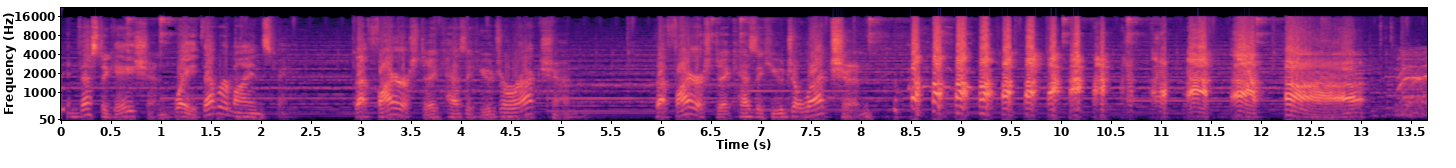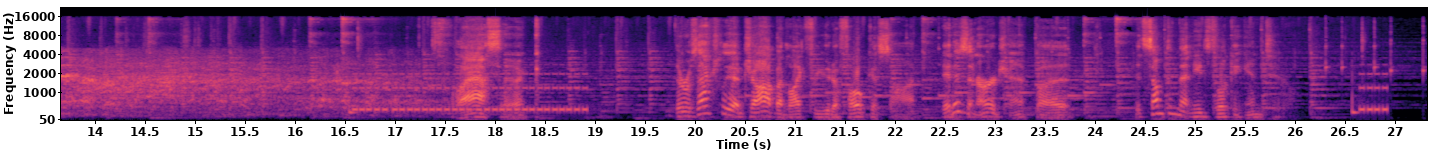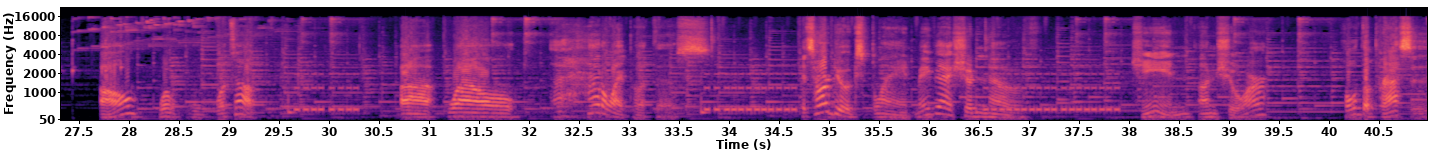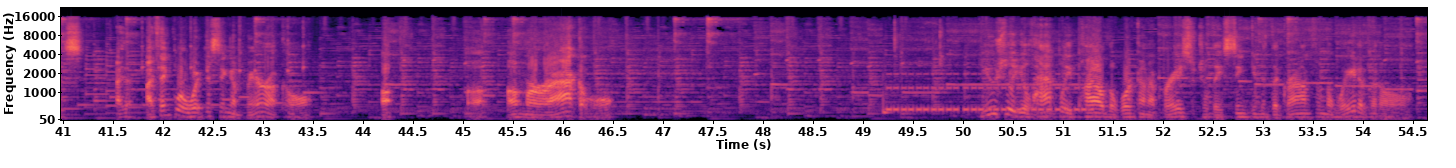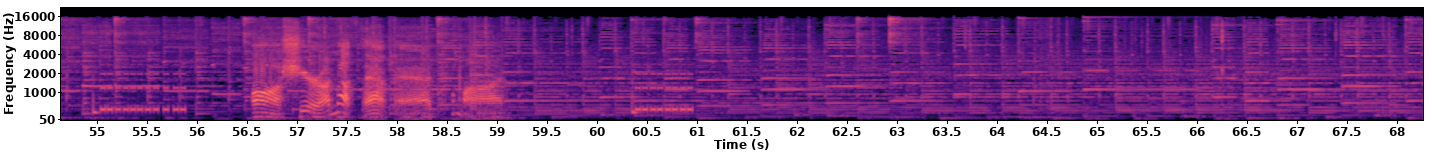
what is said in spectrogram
Investigation? Wait, that reminds me. That fire stick has a huge erection. That fire stick has a huge election. Classic. There was actually a job I'd like for you to focus on. It isn't urgent, but it's something that needs looking into. Oh? Well, what's up? Uh, well, uh, how do I put this? It's hard to explain. Maybe I shouldn't have... Jean, unsure? Hold the presses. I, th I think we're witnessing a miracle. A, a, a miracle? Usually you'll happily pile the work on a brace until they sink into the ground from the weight of it all. Aw, oh, sure, I'm not that bad. Come on.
